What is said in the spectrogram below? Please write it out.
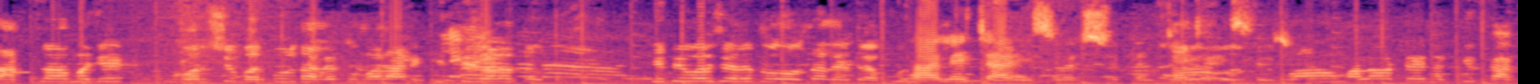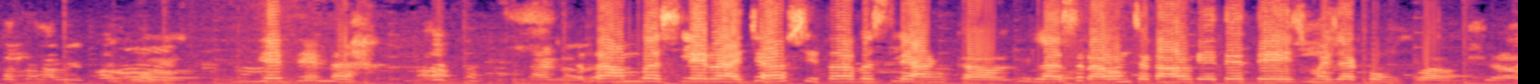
आता म्हणजे वर्ष भरपूर झाले तुम्हाला आणि किती वेळा तो किती वर्ष झाले तो व्यवसाय आपण? झाले चाळीस वर्ष. चाळीस वर्ष. मला वाटतं नक्कीच काकाचं नाव येतं. घेते ना. हा, काय नाव? राम बसले राजा सीता बसले अंकाव विलासरावांचं नाव घेते तेज माझ्या कुंकवा क्या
